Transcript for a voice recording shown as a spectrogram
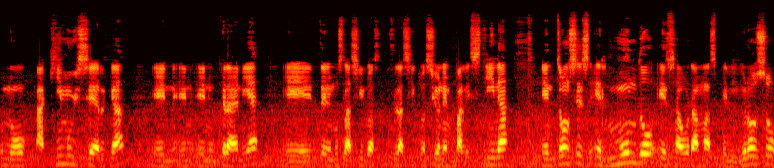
uno aquí muy cerca, en, Ucrania, eh, tenemos la, la, situación en Palestina. Entonces el mundo es ahora más peligroso,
